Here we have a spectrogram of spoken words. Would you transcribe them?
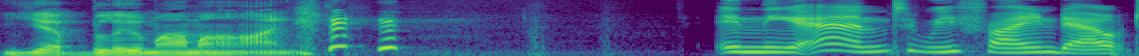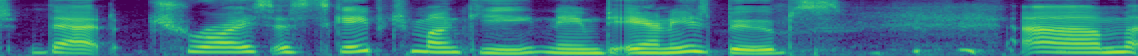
you blew my mind. In the end, we find out that Troy's escaped monkey named Annie's Boobs um,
